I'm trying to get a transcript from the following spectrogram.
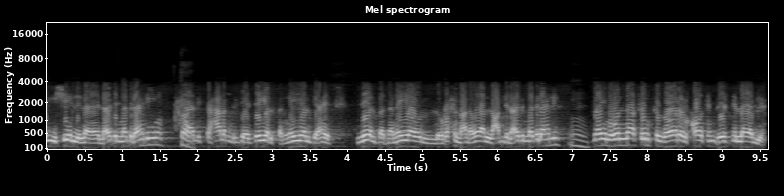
أي شيء للاعبي النادي الأهلي طيب. حاله حاله من الجاهزيه الفنية الجاهزيه البدنية والروح المعنوية اللي عند لاعبي النادي الأهلي. زي ما قلنا في انتظار القادم بإذن الله يا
